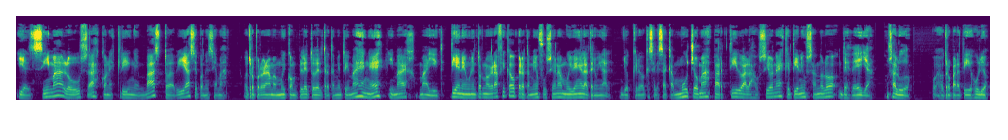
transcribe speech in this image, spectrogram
y encima lo usas con Screen en Bash, todavía se potencia más. Otro programa muy completo del tratamiento de imagen es ImageMagick. Tiene un entorno gráfico, pero también funciona muy bien en la terminal. Yo creo que se le saca mucho más partido a las opciones que tiene usándolo desde ella. Un saludo. Pues otro para ti, Julio.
